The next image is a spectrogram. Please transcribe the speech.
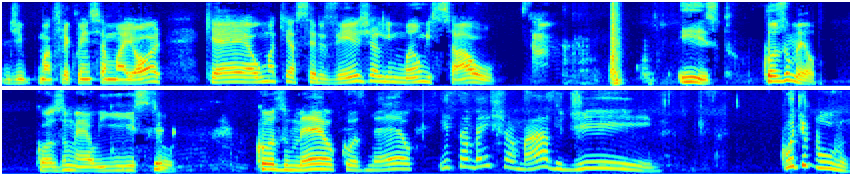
de uma frequência maior, que é uma que é a cerveja, limão e sal. Isso. Cozumel. Cozumel, isso. Cozumel, Cosmel. E também chamado de cu de burro.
